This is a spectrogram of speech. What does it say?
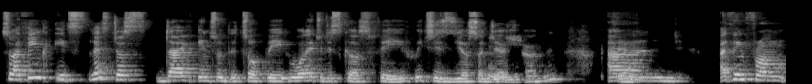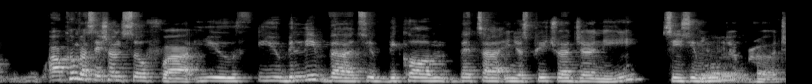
So I think it's let's just dive into the topic. We wanted to discuss faith, which is your suggestion. Mm-hmm. And I think from our conversation so far, you you believe that you've become better in your spiritual journey since you yeah. moved abroad.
